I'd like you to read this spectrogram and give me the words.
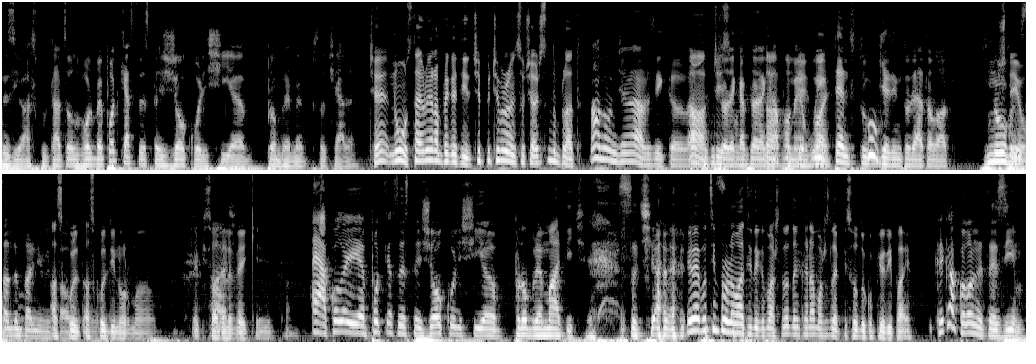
Bună ziua, ascultați o vorbe podcastul despre jocuri și uh, probleme sociale. Ce? Nu, stai, nu eram pregătit. Ce, ce probleme sociale? Ce s-a întâmplat? Ah, nu, în general zic că Ah, am făcut Jesus. eu recapitulare Da, în capul ok, meu. We vai. tend to Uh. get into that a lot. Nu, Știu. nu s-a întâmplat nimic. Ascult, Paul. ascult din urmă episoadele Așa. vechi. Da. Aia, acolo e podcastul despre jocuri și uh, problematice sociale. E mai puțin problematic decât m-aș aștepta, dar încă n-am ajuns la episodul cu PewDiePie. Cred că acolo ne trezim.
